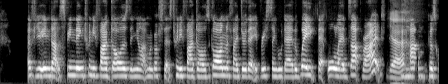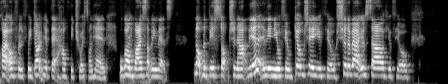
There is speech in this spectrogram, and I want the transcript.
if you end up spending $25 then you're like oh my gosh that's $25 gone. If i do that every single day of the week that all adds up right? Yeah. Um, because quite often if we don't have that healthy choice on hand we'll go and buy something that's not the best option out there and then you'll feel guilty you feel shit about yourself you'll feel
